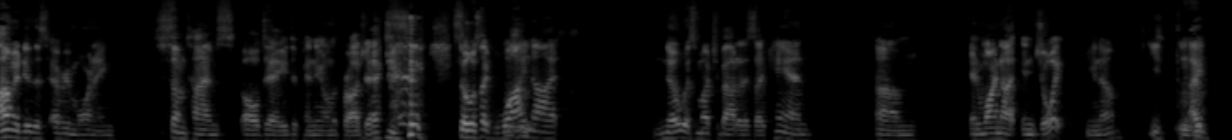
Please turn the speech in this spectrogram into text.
I'm going to do this every morning, sometimes all day, depending on the project. so it's like why Mhm. not know as much about it as I can, um, and why not enjoy it? You know, you, Mhm. I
